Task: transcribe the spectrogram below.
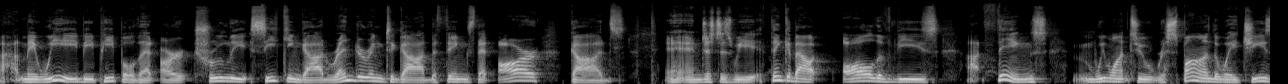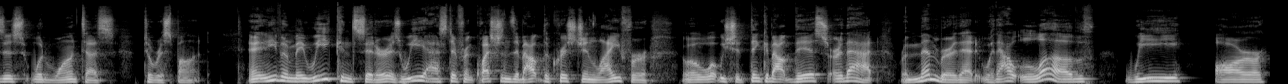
Uh, may we be people that are truly seeking God, rendering to God the things that are God's. And just as we think about all of these uh, things, we want to respond the way Jesus would want us to respond. And even may we consider, as we ask different questions about the Christian life or, what we should think about this or that, remember that without love, we are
